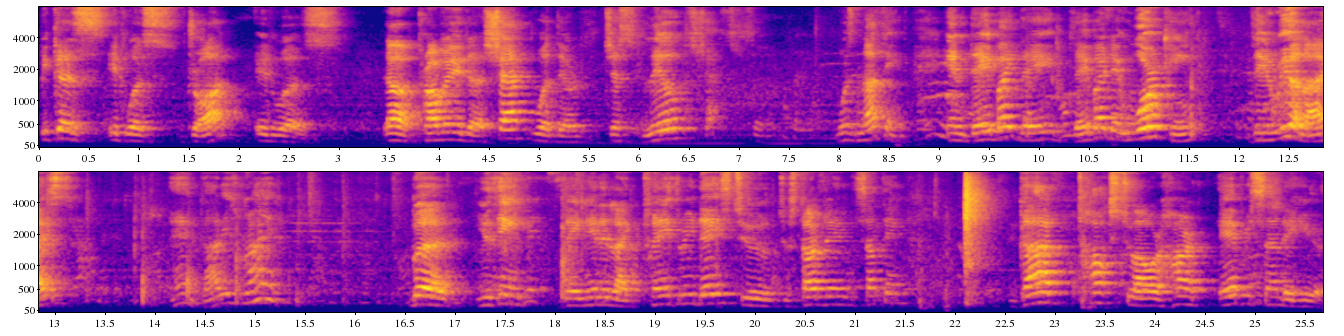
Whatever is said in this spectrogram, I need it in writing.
because it was drought, it was uh, probably the shack where they're just little shacks. So was nothing. And day by day, day by day, working, they realized, man, God is right. But you think they needed like 23 days to, to start doing something. God talks to our heart every Sunday here.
